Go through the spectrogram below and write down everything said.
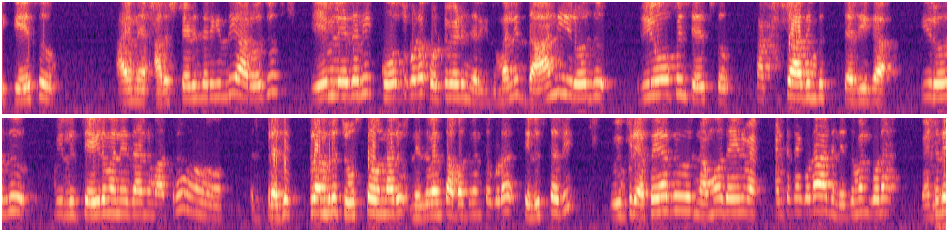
ఈ కేసు ఆయన అరెస్ట్ చేయడం జరిగింది. ఆ రోజు ఏం లేదని కోర్టు కూడా కొట్టివేయడం జరిగింది. మళ్ళీ దాన్ని ఈ రోజు రీఓపెన్ చేస్తూ కక్ష సాధింపు చర్యగా ఈ రోజు వీళ్ళు చేయడం అనే దాన్ని మాత్రం ప్రజలందరూ చూస్తూ ఉన్నారు. నిజమెంత అబద్ధమెంత కూడా తెలుస్తది. ఇప్పుడు ఎఫ్ఐఆర్ నమోదైన వెంటనే కూడా అది నిజమని కూడా వెంటనే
